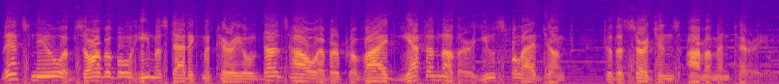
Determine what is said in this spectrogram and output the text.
This new absorbable hemostatic material does, however, provide yet another useful adjunct to the surgeon's armamentarium.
